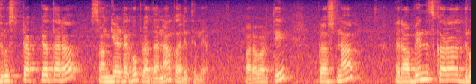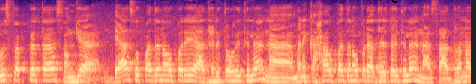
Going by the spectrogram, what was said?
ଦୃଷ୍ପ୍ରାପ୍ୟତାର ସଂଜ୍ଞାଟାକୁ ପ୍ରଦାନ କରିଥିଲେ ପରବର୍ତ୍ତୀ ପ୍ରଶ୍ନ रबिन्स दृस्प्यता संज्ञा ड्यास उपादान आधारित होता ना मानने का उपादान आधारित होता ना साधन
